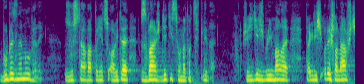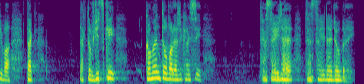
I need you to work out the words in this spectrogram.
vůbec nemluvili, zůstává to něco. A víte, zvlášť děti jsou na to citlivé. Že děti, když byly malé, tak když odešla návštěva, tak, tak to vždycky komentovali a říkali si, ten strejde, ten strejde je dobrý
